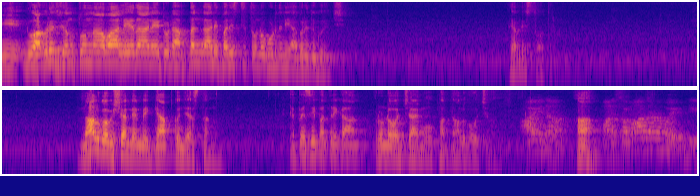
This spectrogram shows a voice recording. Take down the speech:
నీ నువ్వు అభివృద్ధి చెందుతున్నావా లేదా అనేటువంటి అర్థం కాని పరిస్థితి ఉండకూడదు నీ అభివృద్ధి గురించి. దేవుని స్తోత్రం. నాలుగో విషయాన్ని నేను మీకు జ్ఞాపకం చేస్తాను. ఎపిఎస్సి పత్రిక రెండవ అధ్యాయము పద్నాలుగో వచ్చిన ఆయన. మన సమాధానమై ఉండి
